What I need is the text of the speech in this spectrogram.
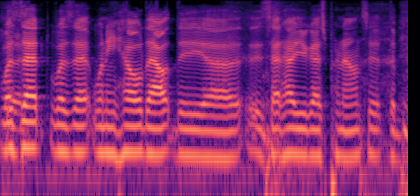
was Good. that was that when he held out the? Uh, is that how you guys pronounce it? The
